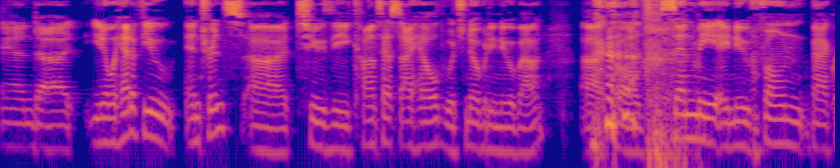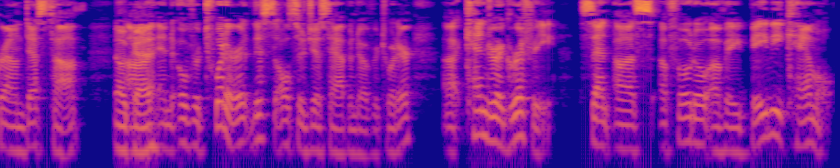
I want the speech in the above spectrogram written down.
And, uh, you know, we had a few entrants uh, to the contest I held, which nobody knew about, uh, called Send Me a New Phone Background Desktop. Okay. Uh, and over Twitter, this also just happened over Twitter, uh, Kendra Griffey sent us a photo of a baby camel.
